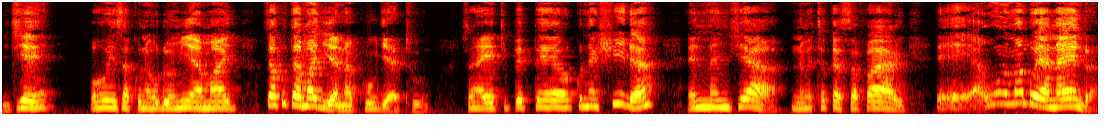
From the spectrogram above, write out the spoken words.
je waweza kunihudumia maji? Utakuta maji yanakuja tu. Sasa kipepeo kuna shida e, na njaa. Nimetoka safari. E, mambo yanaenda.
